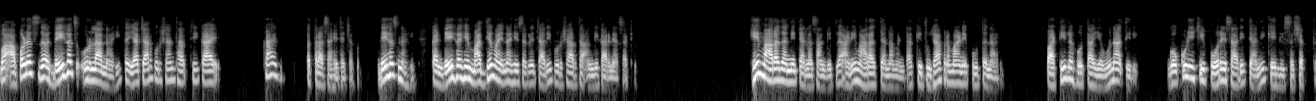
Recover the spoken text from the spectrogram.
मग आपणच जर देहच उरला नाही तर या चार पुरुषांसाठी काय काय पत्रास आहे त्याच्याकडून देहच नाही. कारण देह हे माध्यम आहे ना हे सगळे चारी पुरुषार्थ अंगीकारण्यासाठी. हे महाराजांनी त्याला सांगितलं आणि महाराज त्यांना म्हणतात की तुझ्याप्रमाणे पूतनारी पाटील होता यमुना तिरी गोकुळीची पोरे सारी त्यांनी केली सशक्त.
